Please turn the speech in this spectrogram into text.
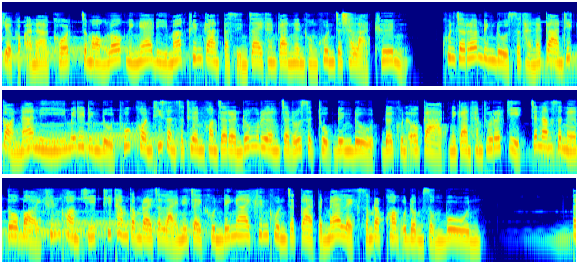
เกี่ยวกับอนาคต จะมองโลกในแง่ดีมากขึ้นการตัดสินใจทางการเงินของคุณจะฉลาดขึ้น คุณจะเริ่มดึงดูดสถานการณ์ที่ก่อนหน้านี้ไม่ได้ดึงดูดผู้คนที่สั่นสะเทือนความเจริญรุ่งเรืองจะรู้สึกถูกดึงดูด โดยคุณโอกาสในการทำธุรกิจจะนำเสนอตัวบ่อยขึ้นความคิดที่ทำกำไรจะไหลในใจคุณได้ง่ายขึ้นคุณจะกลายเป็นแม่เหล็กสำหรับความอุดมสมบูรณ์ แต่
